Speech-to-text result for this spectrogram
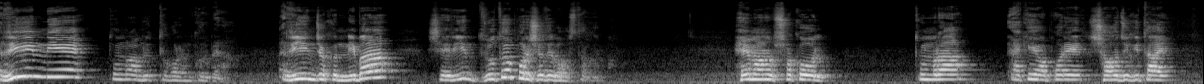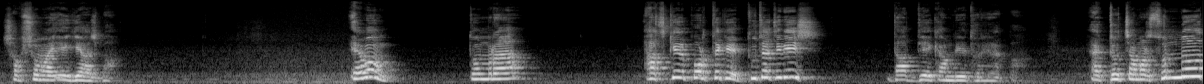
ঋণ নিয়ে তোমরা মৃত্যুবরণ করবে না। ঋণ যখন নিবা সে ঋণ দ্রুত পরিশোধের ব্যবস্থা করবা। হে মানব সকল, তোমরা একে অপরের সহযোগিতায় সবসময় এগিয়ে আসবা। এবং তোমরা আজকের পর থেকে দুটা জিনিস দাঁত দিয়ে কামড়িয়ে ধরে রাখবা। একটা হচ্ছে আমার সুন্নত,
